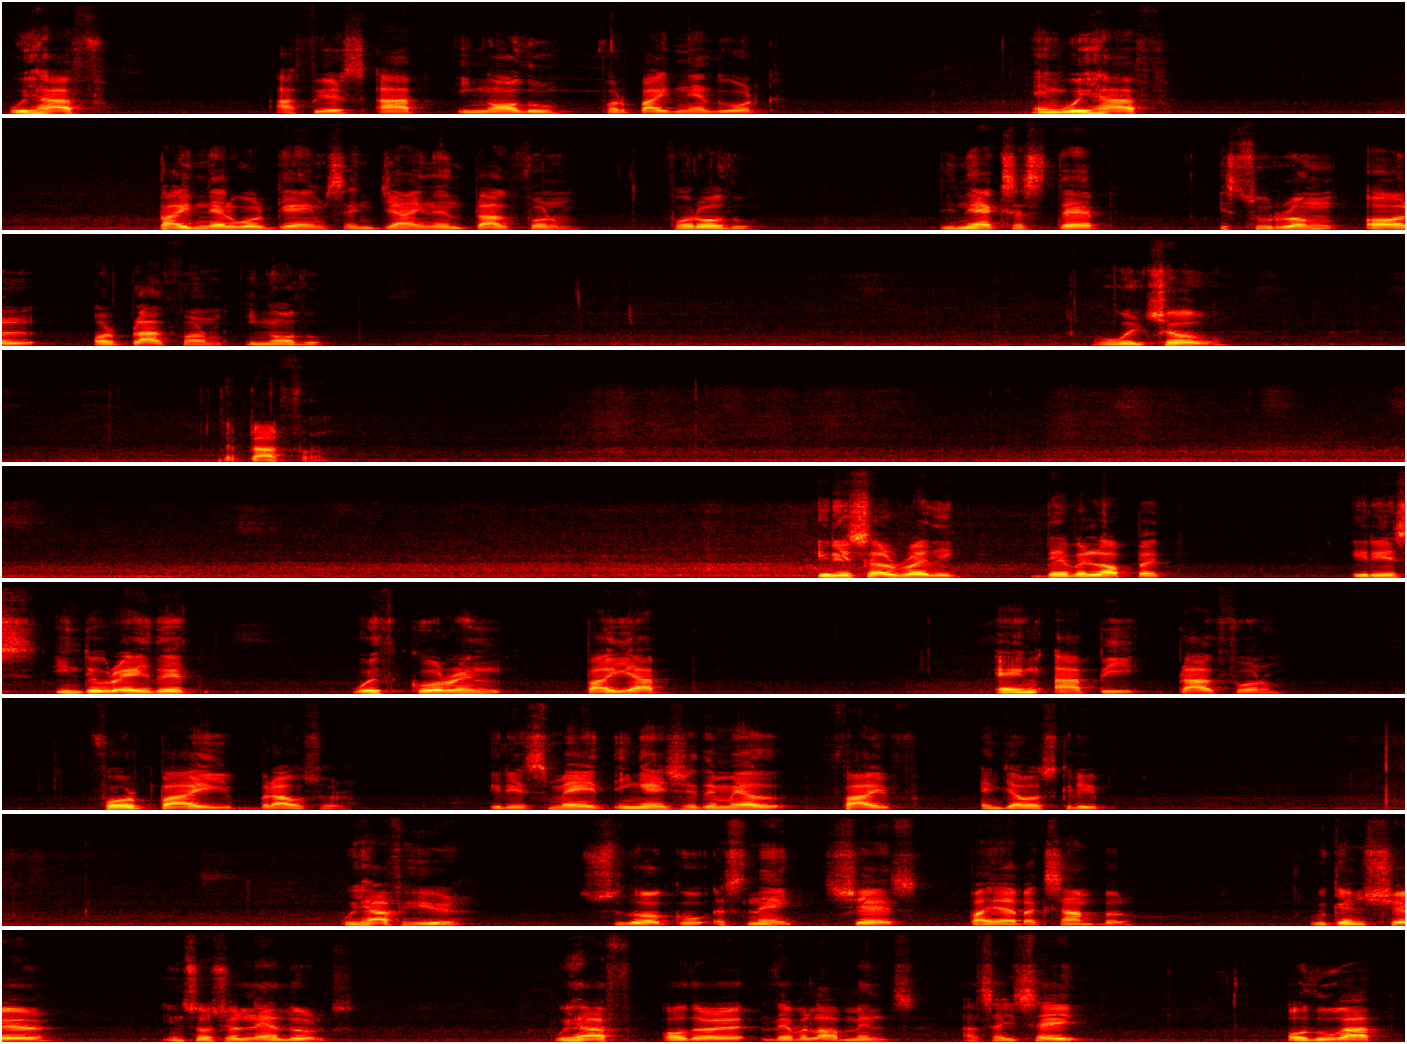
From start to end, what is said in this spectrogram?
We have a first app in Odoo for Pi Network, and we have Pi Network Games engine and platform for Odoo. The next step is to run all our platform in Odoo. We will show the platform. It is already developed. It is integrated with current Pi app and API platform for Pi browser. It is made in HTML5 and JavaScript. We have here Sudoku, Snake, Chess, Pi app example. We can share in social networks. We have other developments, as I said, Odoo app,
